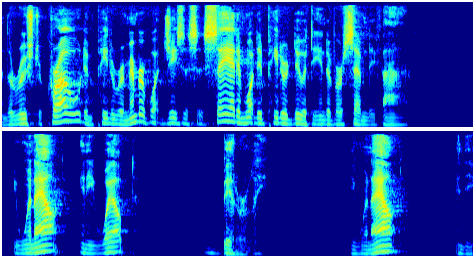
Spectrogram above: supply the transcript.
And the rooster crowed, and Peter remembered what Jesus had said, and what did Peter do at the end of verse 75? He went out and he wept bitterly. He went out and he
